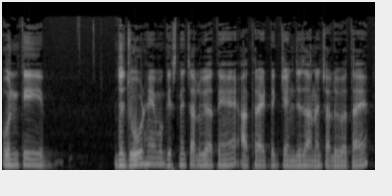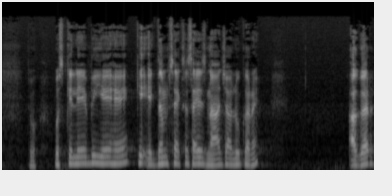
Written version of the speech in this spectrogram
उनकी जो जोड़ हैं, वो घिसने चालू जाते हैं आर्थराइटिक चेंजेस आना चालू होता है। तो उसके लिए भी ये है कि एकदम से एक्सरसाइज ना चालू करें। अगर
